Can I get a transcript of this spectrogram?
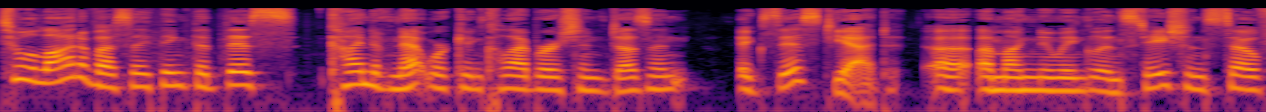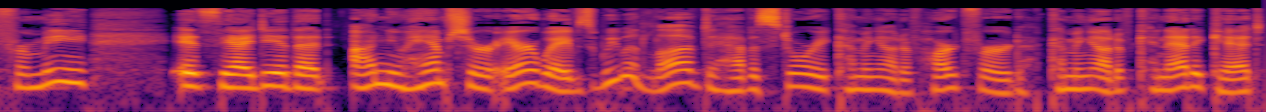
to a lot of us. I think that this kind of network and collaboration doesn't exist yet uh, among New England stations. So for me, it's the idea that on New Hampshire airwaves, we would love to have a story coming out of Hartford, coming out of Connecticut,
